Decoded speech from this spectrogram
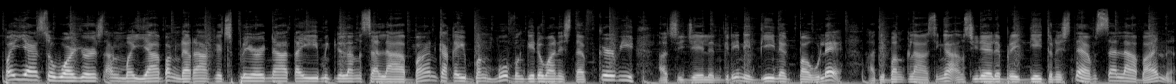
Paya sa Warriors ang mayabang na Rockets player na tahimik na lang sa laban. Kakaibang move ang ginawa ni Steph Curry at si Jalen Green hindi nagpauli. At ibang klase nga ang sinelebrate dito ni Steph sa laban.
